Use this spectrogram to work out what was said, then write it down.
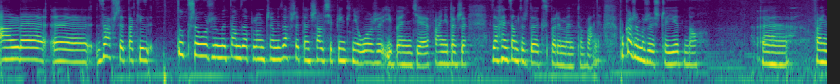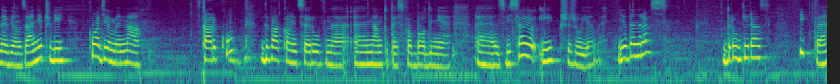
ale e, zawsze takie, tu przełożymy, tam zaplączemy, zawsze ten szal się pięknie ułoży i będzie fajnie, także zachęcam też do eksperymentowania. Pokażę może jeszcze jedno e, fajne wiązanie, czyli kładziemy na karku. Dwa końce równe e, nam tutaj swobodnie e, zwisają i krzyżujemy. Jeden raz, drugi raz i te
